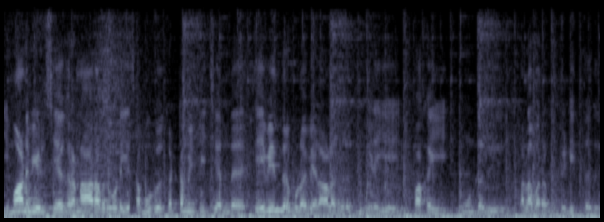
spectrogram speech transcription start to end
இமானுவேல் சேகரனார் அவர்களுடைய சமூக கட்டமைப்பைச் சேர்ந்த தேவேந்திர குல வேளாளர்களுக்கும் இடையே பகை மூண்டது கலவரம் வெடித்தது.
